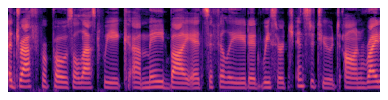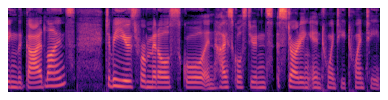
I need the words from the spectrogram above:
a draft proposal last week uh, made by its affiliated research institute on writing the guidelines to be used for middle school and high school students starting in 2020.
